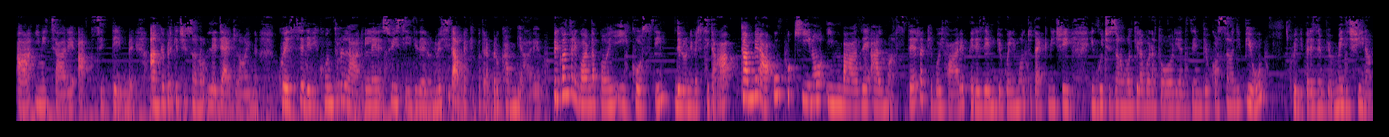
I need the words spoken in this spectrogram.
a iniziare a settembre, anche perché ci sono le deadline. Queste devi controllarle sui siti dell'università perché potrebbero cambiare. Per quanto riguarda poi i costi dell'università, cambierà un pochino in base al master che vuoi fare, per esempio quelli molto tecnici in cui ci sono molti laboratori, ad esempio, costano di più quindi per esempio medicina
